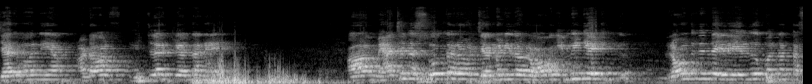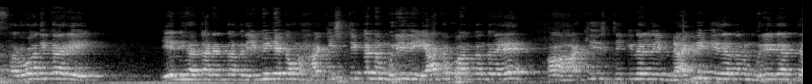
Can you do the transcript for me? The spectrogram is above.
ಜರ್ಮನಿಯ ಅಡಾಲ್ಫ್ ಹಿಟ್ಲರ್ ಕೇಳ್ತಾನೆ, ಆ ಮ್ಯಾಚ್ ಅನ್ನ ಸೋತರವ್ರು ಜರ್ಮನಿದವರು? ಅವಾಗ ಇಮಿಡಿಯೇಟ್ ಗ್ರೌಂಡ್ನಿಂದ ಇಳಿದು ಬಂದಂತ ಸರ್ವಾಧಿಕಾರಿ ಏನ್ ಹೇಳ್ತಾನೆ ಅಂತಂದ್ರೆ ಇಮಿಡಿಯೇಟ್ ಅವ್ನು ಹಾಕಿ ಸ್ಟಿಕ್ ಅನ್ನು ಮುರಿಲಿ. ಯಾಕಪ್ಪ ಅಂತಂದ್ರೆ, ಆ ಹಾಕಿ ಸ್ಟಿಕ್ನಲ್ಲಿ ಮ್ಯಾಗ್ನೆಟ್ ಇದೆ ಅದನ್ನು ಮುರಿಲಿ ಅಂತ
